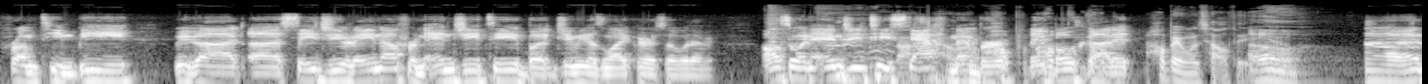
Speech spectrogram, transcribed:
from Team B. We got uh, Seiji Reina from NGT, but Jimmy doesn't like her, so whatever. Also, an NGT staff member. Hope- They hope- both got it. Hope everyone's healthy. Oh, Uh,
